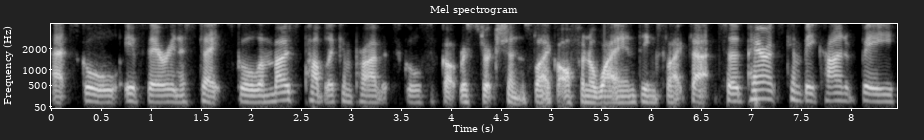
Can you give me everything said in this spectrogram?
at school if they're in a state school. And most public and private schools have got restrictions like off and away and things like that. So parents can be kind of be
